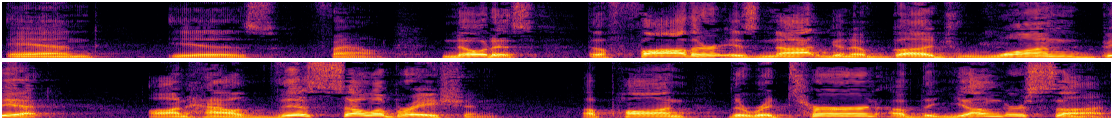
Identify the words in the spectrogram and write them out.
and is found. Notice, the father is not going to budge one bit on how this celebration upon the return of the younger son,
